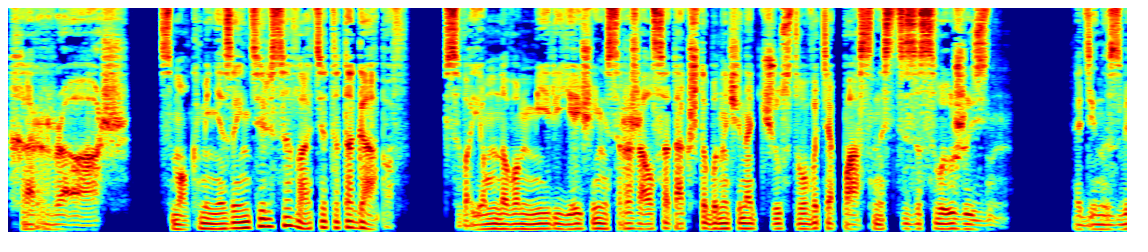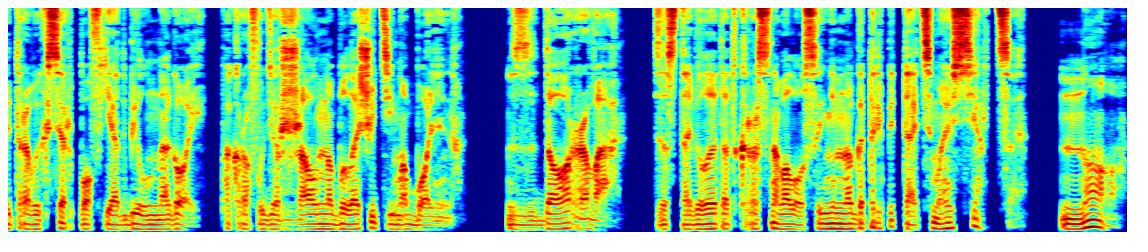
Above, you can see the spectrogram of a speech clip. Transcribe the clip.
Хорош! Смог меня заинтересовать этот Агапов. В своем новом мире я еще не сражался так, чтобы начинать чувствовать опасность за свою жизнь. Один из ветровых серпов я отбил ногой. Покров удержал, но было ощутимо больно. «Здорово!» — заставил этот красноволосый немного трепетать мое сердце. Но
